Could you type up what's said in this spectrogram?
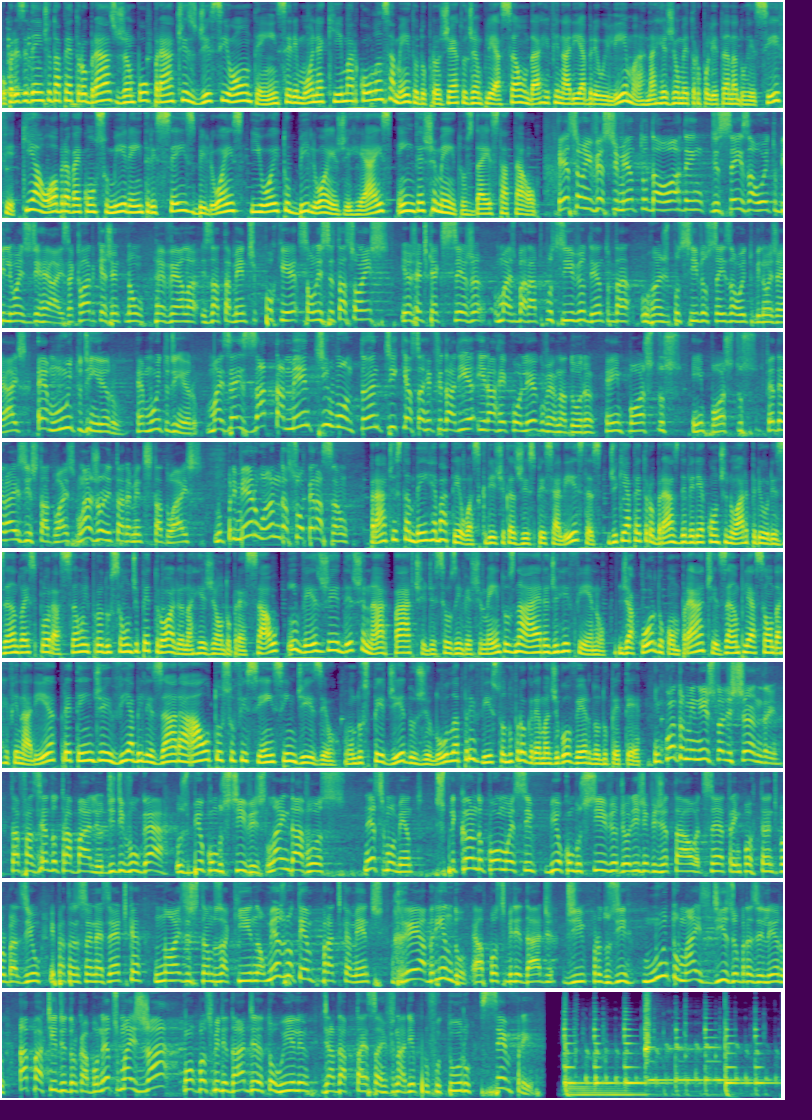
O presidente da Petrobras, Jean Paul Prates, disse ontem, em cerimônia que marcou o lançamento do projeto de ampliação da refinaria Abreu e Lima, na região metropolitana do Recife, que a obra vai consumir entre 6 bilhões e 8 bilhões de reais em investimentos da estatal. Esse é um investimento da ordem de 6 a 8 bilhões de reais. É claro que a gente não revela exatamente porque são licitações e a gente quer que seja o mais barato possível, dentro do range possível, 6 a 8 bilhões de reais. É muito dinheiro, é muito dinheiro. Mas é exatamente o montante que essa refinaria irá recolher, governadora, em impostos, em impostos federais e estaduais, majoritariamente estaduais, no primeiro ano da sua operação. Prates também rebateu as críticas de especialistas de que a Petrobras deveria continuar priorizando a exploração e produção de petróleo na região do pré-sal, em vez de destinar parte de seus investimentos na área de refino. De acordo com Prates, a ampliação da refinaria pretende viabilizar a autossuficiência em diesel, um dos pedidos de Lula previsto no programa de governo do PT. Enquanto o ministro Alexandre está fazendo o trabalho de divulgar os biocombustíveis lá em Davos, nesse momento, explicando como esse biocombustível de origem vegetal, etc., é importante para o Brasil e para a transição energética, nós estamos aqui, ao mesmo tempo, praticamente, reabrindo a possibilidade de produzir muito mais diesel brasileiro a partir de hidrocarbonetos, mas já com a possibilidade, diretor William, de adaptar essa refinaria para o futuro, sempre.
